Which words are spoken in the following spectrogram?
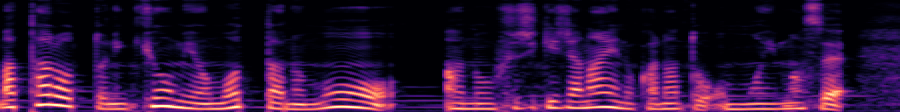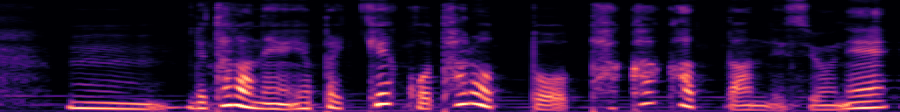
まあ、タロットに興味を持ったのもあの不思議じゃないのかなと思います。うん、でただねやっぱり結構タロット高かったんですよね。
